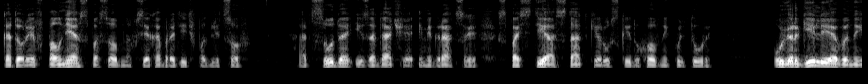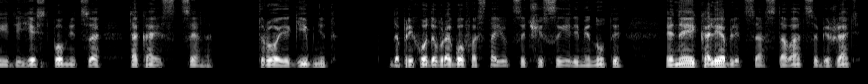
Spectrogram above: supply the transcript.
которая вполне способна всех обратить в подлецов. Отсюда и задача эмиграции — спасти остатки русской духовной культуры. У Вергилия в Энеиде есть, помнится, такая сцена. Трое гибнет, до прихода врагов остаются часы или минуты, Эней колеблется оставаться, бежать,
